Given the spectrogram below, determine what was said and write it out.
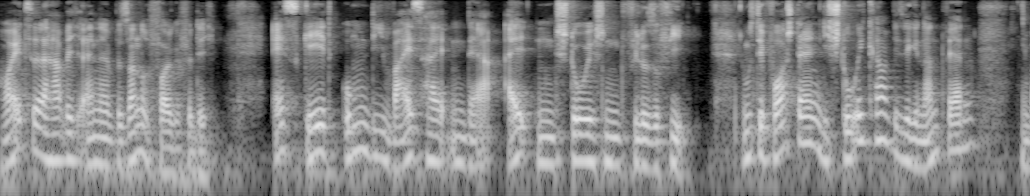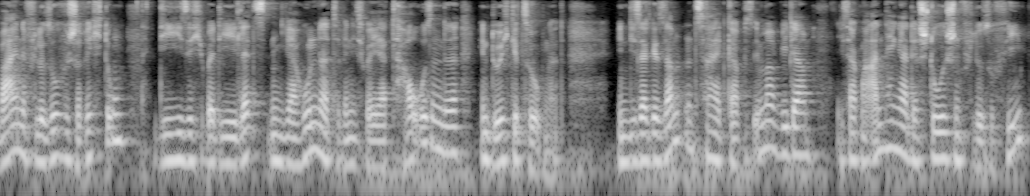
Heute habe ich eine besondere Folge für dich. Es geht um die Weisheiten der alten stoischen Philosophie. Du musst dir vorstellen, die Stoiker, wie sie genannt werden, war eine philosophische Richtung, die sich über die letzten Jahrhunderte, wenn nicht sogar Jahrtausende hindurchgezogen hat. In dieser gesamten Zeit gab es immer wieder, ich sag mal, Anhänger der stoischen Philosophie.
